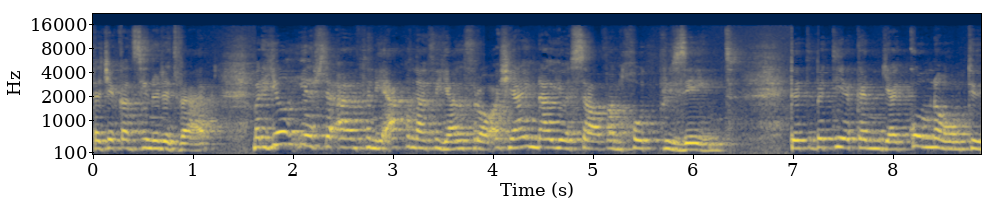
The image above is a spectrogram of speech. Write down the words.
dat jy kan sien hoe dit werk. Maar die heel eerste Anthony, ek wil nou vir jou vra, as jy nou jouself aan God present, dit beteken jy kom na hom toe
